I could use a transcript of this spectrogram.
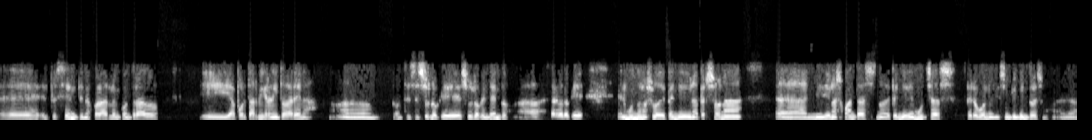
eh, el presente, mejorar lo encontrado y aportar mi granito de arena. Uh, entonces eso es lo que eso es lo que intento. Uh, está claro que el mundo no solo depende de una persona Uh, ni de unas cuantas, no depende de muchas, pero bueno, yo siempre intento eso, uh,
